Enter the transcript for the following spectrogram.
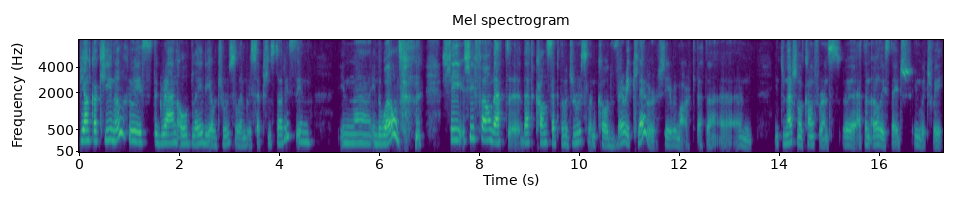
Bianca Kühnel, who is the grand old lady of Jerusalem reception studies in in uh, in the world, she she found that uh, that concept of a Jerusalem code very clever. She remarked at a, an international conference uh, at an early stage in which we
